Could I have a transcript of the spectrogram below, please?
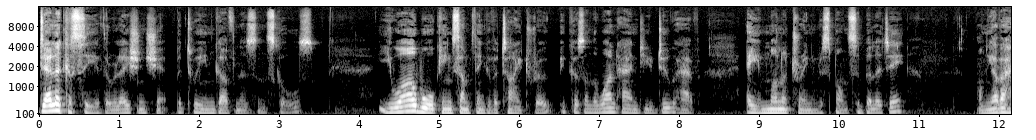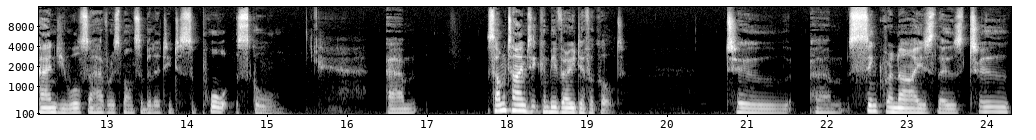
delicacy of the relationship between governors and schools. You are walking something of a tightrope because, on the one hand, you do have a monitoring responsibility. On the other hand, you also have a responsibility to support the school. Um, sometimes it can be very difficult to um, synchronize those two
